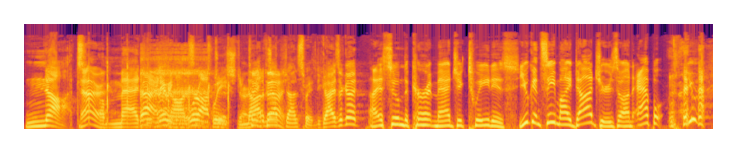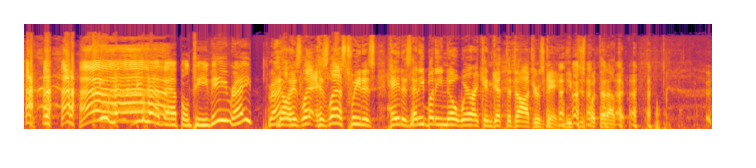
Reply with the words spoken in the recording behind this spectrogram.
not All right. a Magic All right, here we go. Johnson We're off to a tweet. start. Not Take a Magic that. Johnson tweet. You guys are good. I assume the current magic tweet is you can see my Dodgers on Apple. You, you, ha- you have Apple TV, right? Right? No, his la- his last tweet is, "Hey, does anybody know where I can get the Dodgers game?" He just put that out there.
